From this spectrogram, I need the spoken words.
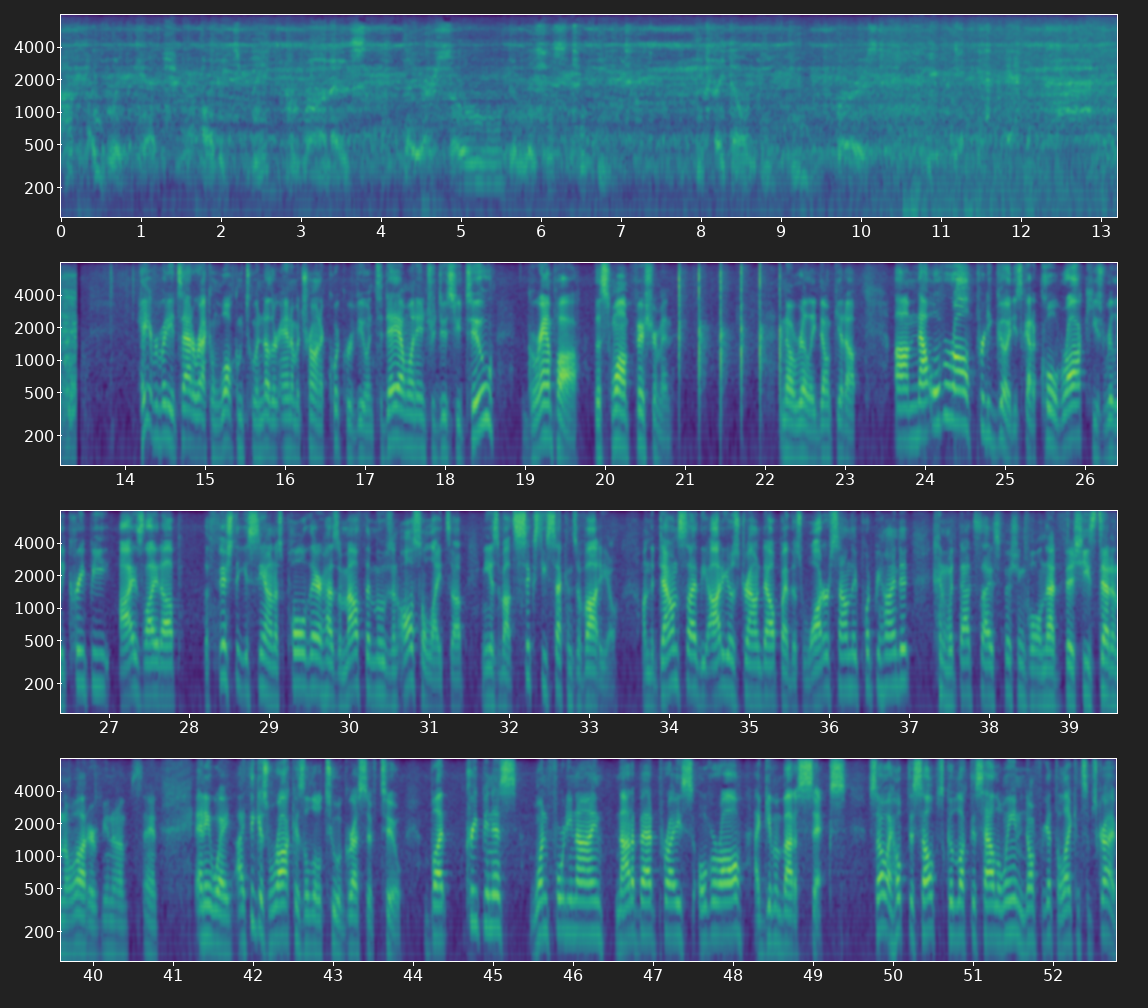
My favorite catch are these big piranhas. They are so delicious to eat. If they don't eat you first. Hey everybody, it's Adorak and welcome to another animatronic quick review. And today I want to introduce you to Grandpa, the swamp fisherman. No, really, don't get up. Um, now, overall, pretty good. He's got a cool rock. He's really creepy. Eyes light up. The fish that you see on his pole there has a mouth that moves and also lights up. And he has about 60 seconds of audio. On the downside, the audio is drowned out by this water sound they put behind it. And with that size fishing pole and that fish, he's dead in the water, you know what I'm saying? Anyway, I think his rock is a little too aggressive too. But creepiness, 149, not a bad price. Overall, I give him about a six. So I hope this helps. Good luck this Halloween. And don't forget to like and subscribe.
